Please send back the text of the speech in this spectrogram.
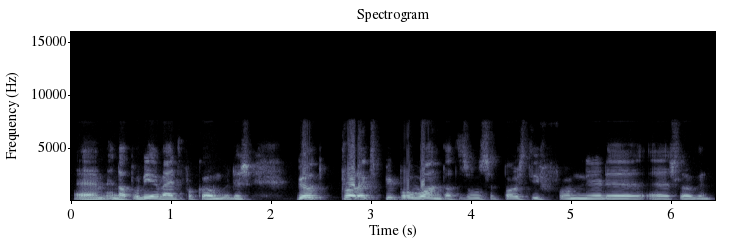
Um, en dat proberen wij te voorkomen. Dus build products people want, dat is onze positief geformuleerde uh, slogan.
